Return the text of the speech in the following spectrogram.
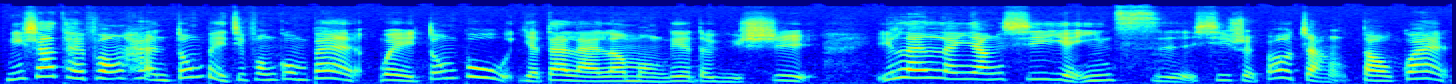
泥沙台风和东北季风共伴，为东部也带来了猛烈的雨势。宜兰兰阳溪也因此溪水暴涨倒灌，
